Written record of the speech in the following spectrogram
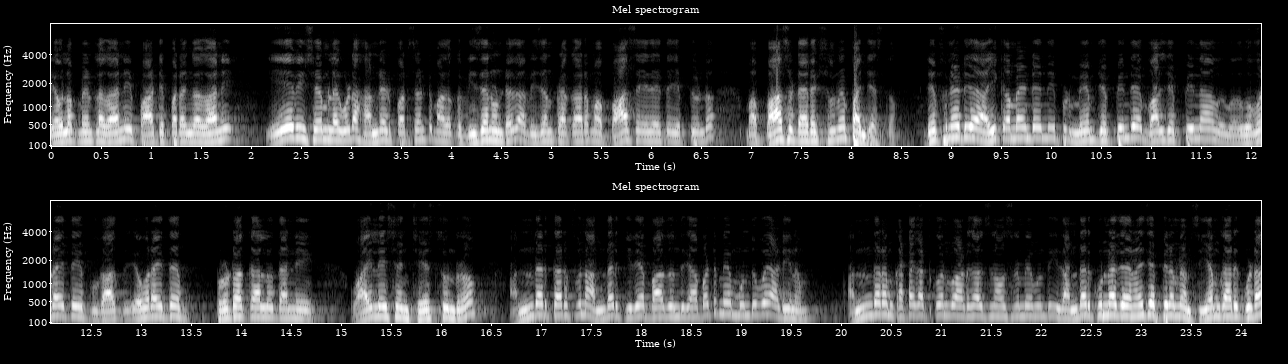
డెవలప్మెంట్లో కానీ పార్టీ పరంగా కానీ ఏ విషయంలో కూడా హండ్రెడ్ పర్సెంట్ మాది ఒక విజన్ ఉంటుంది. ఆ విజన్ ప్రకారం మా బాస్ ఏదైతే చెప్పిండో మా బాస్ డైరెక్షన్ మేము పనిచేస్తాం. డెఫినెట్గా హైకమాండ్ ఏంది? ఇప్పుడు మేము చెప్పిందే వాళ్ళు చెప్పిన ఎవరైతే ఎవరైతే ప్రోటోకాల్ దాన్ని వయలేషన్ చేస్తుండ్రో అందరి తరఫున అందరికి ఇదే బాధ ఉంది కాబట్టి మేము ముందు పోయి అడిగినాం. అందరం కట్టకట్టుకొని అడగాల్సిన అవసరం ఏముంది? ఇది అందరికి ఉన్నది అని చెప్పినాం మేము. సీఎం గారికి కూడా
